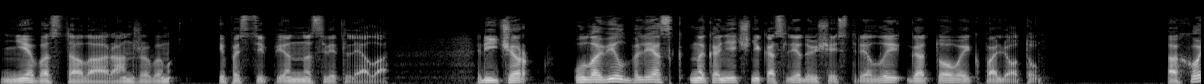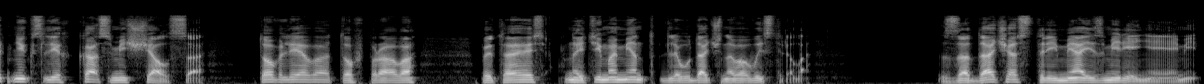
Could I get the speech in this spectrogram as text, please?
небо стало оранжевым и постепенно светлело. Ричард уловил блеск наконечника следующей стрелы, готовой к полету. Охотник слегка смещался — то влево, то вправо, пытаясь найти момент для удачного выстрела. Задача с тремя измерениями.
